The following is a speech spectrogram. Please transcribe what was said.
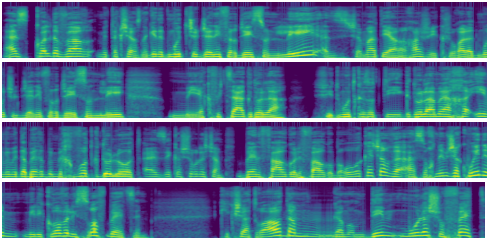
אז כל דבר מתקשר. אז נגיד הדמות של ג'ניפר ג'ייסון לי, אז שמעתי הערכה שהיא קשורה לדמות של ג'ניפר ג'ייסון לי מהקפיצה הגדולה. שהיא דמות כזאת היא גדולה מהחיים ומדברת במחוות גדולות, אז זה קשור לשם. בין פרגו לפרגו ברור הקשר, והסוכנים ז'קווין הם מלקרוא ולשרוף בעצם. כי כשאת רואה אותם Mm. גם עומדים מול השופט,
